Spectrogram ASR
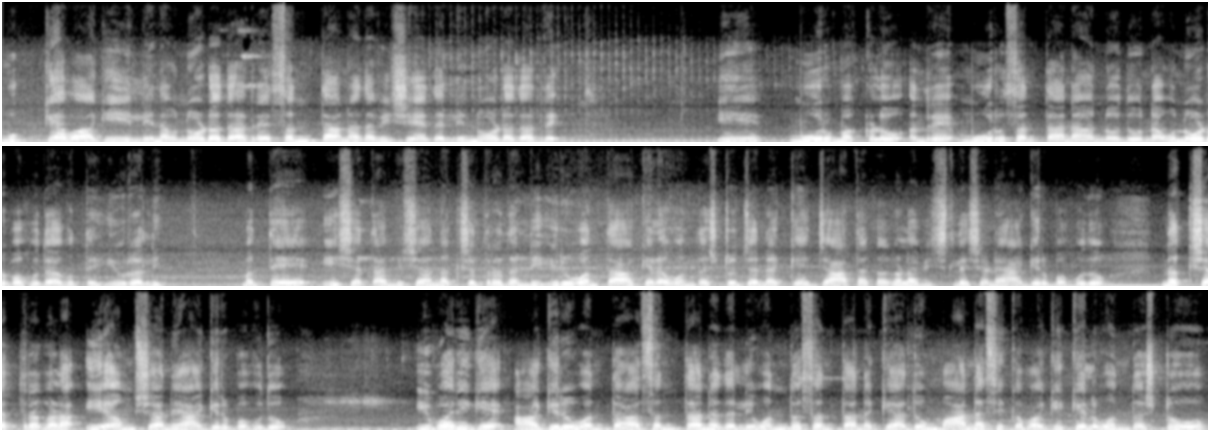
ಮುಖ್ಯವಾಗಿ ಇಲ್ಲಿ ನಾವು ನೋಡೋದಾದರೆ ಸಂತಾನದ ವಿಷಯದಲ್ಲಿ ನೋಡೋದಾದರೆ ಈ ಮೂರು ಮಕ್ಕಳು ಅಂದರೆ ಮೂರು ಸಂತಾನ ಅನ್ನೋದು ನಾವು ನೋಡಬಹುದಾಗುತ್ತೆ ಇವರಲ್ಲಿ. ಮತ್ತು ಈ ಶತಾಭಿಷ ನಕ್ಷತ್ರದಲ್ಲಿ ಇರುವಂತಹ ಕೆಲವೊಂದಷ್ಟು ಜನಕ್ಕೆ ಜಾತಕಗಳ ವಿಶ್ಲೇಷಣೆ ಆಗಿರಬಹುದು, ನಕ್ಷತ್ರಗಳ ಈ ಅಂಶನೇ ಆಗಿರಬಹುದು. ಇವರಿಗೆ ಆಗಿರುವಂತಹ ಸಂತಾನದಲ್ಲಿ ಒಂದು ಸಂತಾನಕ್ಕೆ ಅದು ಮಾನಸಿಕವಾಗಿ ಕೆಲವೊಂದಷ್ಟು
